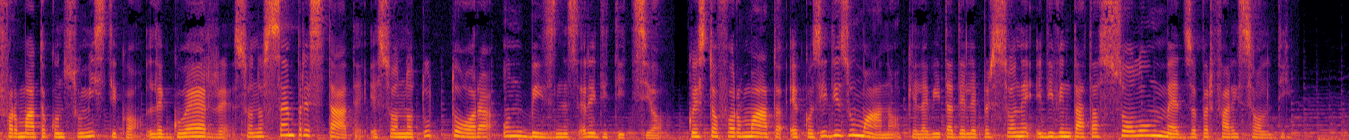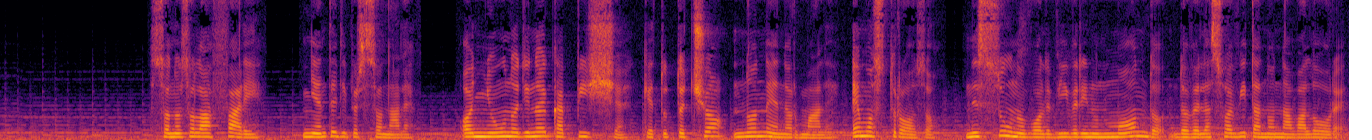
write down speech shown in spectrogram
formato consumistico le guerre sono sempre state e sono tuttora un business redditizio. Questo formato è così disumano che la vita delle persone è diventata solo un mezzo per fare i soldi. Sono solo affari, niente di personale. Ognuno di noi capisce che tutto ciò non è normale, è mostruoso. Nessuno vuole vivere in un mondo dove la sua vita non ha valore,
